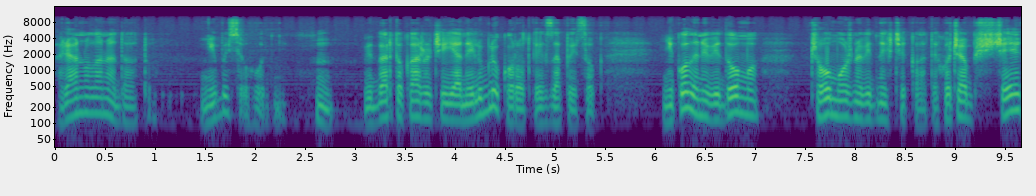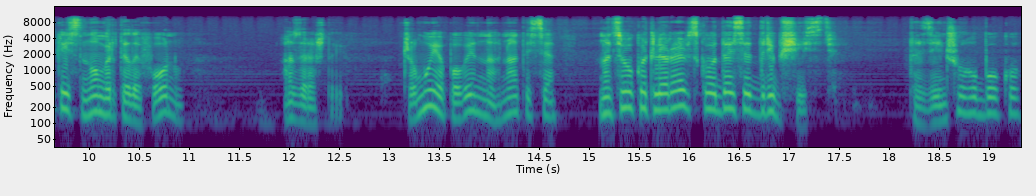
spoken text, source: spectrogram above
Глянула на дату. Ніби сьогодні. Хм. Відверто кажучи, я не люблю коротких записок. Ніколи не відомо, чого можна від них чекати, хоча б ще якийсь номер телефону. А зрештою, чому я повинна гнатися на цього Котляревського 10 дріб 6? Та з іншого боку,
